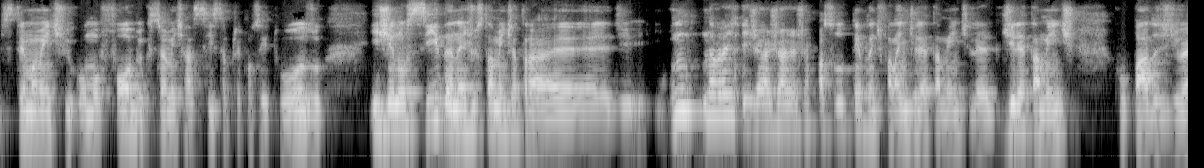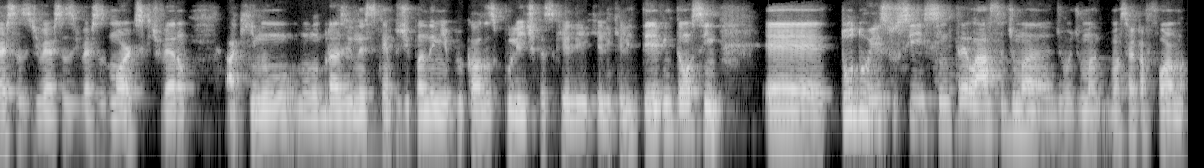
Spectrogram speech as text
extremamente homofóbico, extremamente racista, preconceituoso e genocida, né, justamente é, de, na verdade já, já, já passou do tempo né, de falar indiretamente, ele é diretamente culpado de diversas, diversas, diversas mortes que tiveram aqui no, no Brasil nesse tempo de pandemia por causa das políticas que ele, que ele, que ele teve. Então, assim, é, tudo isso se, se entrelaça de uma, de uma, de, uma, certa forma.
